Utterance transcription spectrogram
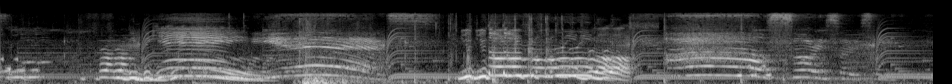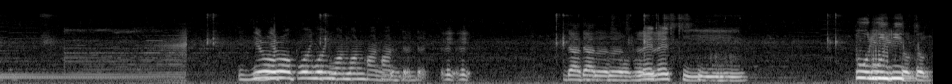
From the beginning. Yes! You, you stole from Roblox. Oh, sorry, sorry, sorry. Zero point one one hundred. That was, let's see. Too little.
